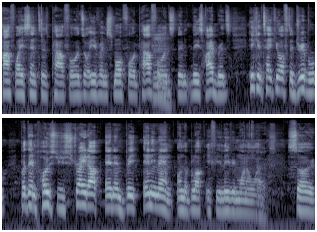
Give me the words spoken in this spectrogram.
halfway centers, power forwards, or even small forward power mm. forwards, the, these hybrids, he can take you off the dribble, but then post you straight up and then beat any man on the block if you leave him one on one. So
